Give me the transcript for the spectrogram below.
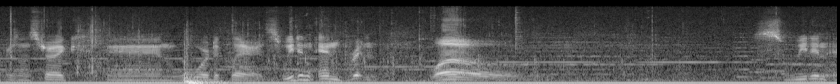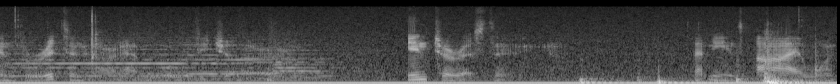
Workers on strike and war declared. Sweden and Britain. Whoa. Sweden and Britain are at war with each other. Interesting. That means I want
